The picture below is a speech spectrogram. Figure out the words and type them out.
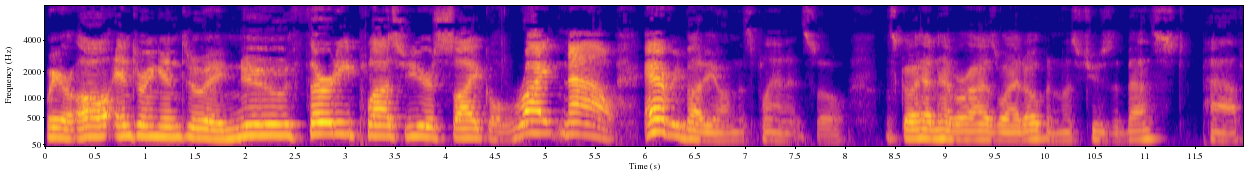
We are all entering into a new 30 plus year cycle right now. Everybody on this planet. So let's go ahead and have our eyes wide open. Let's choose the best path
